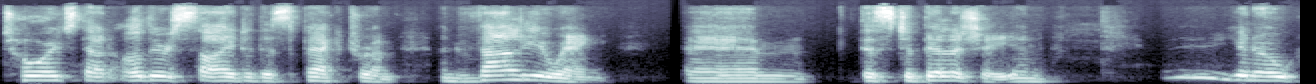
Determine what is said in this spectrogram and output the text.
towards that other side of the spectrum and valuing um, the stability. And, you know,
